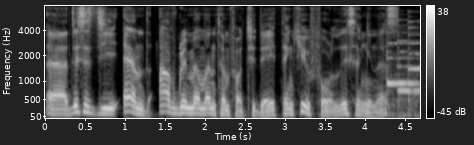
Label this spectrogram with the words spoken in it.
Uh, this is the end of Green Momentum for today. Thank you for listening us.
